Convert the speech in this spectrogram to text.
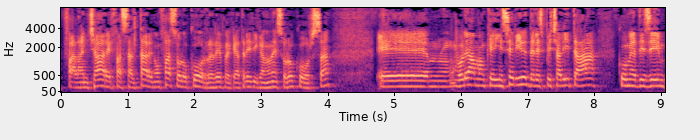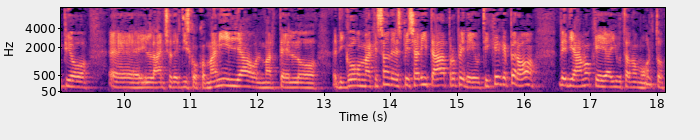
fa lanciare, fa saltare, non fa solo correre, perché atletica non è solo corsa, e, ehm, volevamo anche inserire delle specialità come ad esempio eh, il lancio del disco con maniglia o il martello di gomma, che sono delle specialità propedeutiche che però vediamo che aiutano molto.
